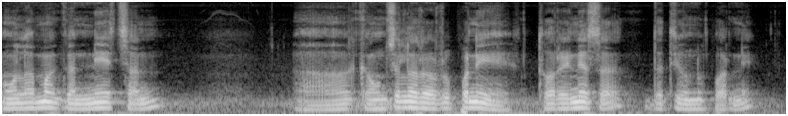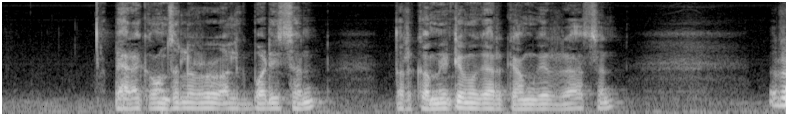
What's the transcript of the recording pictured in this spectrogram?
औँलामा गन्ने छन् काउन्सिलरहरू पनि थोरै नै छ जति हुनुपर्ने। प्यारा काउन्सिलरहरू अलिक बढी छन् तर कम्युनिटीमा गएर काम गरिरहेछन् र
